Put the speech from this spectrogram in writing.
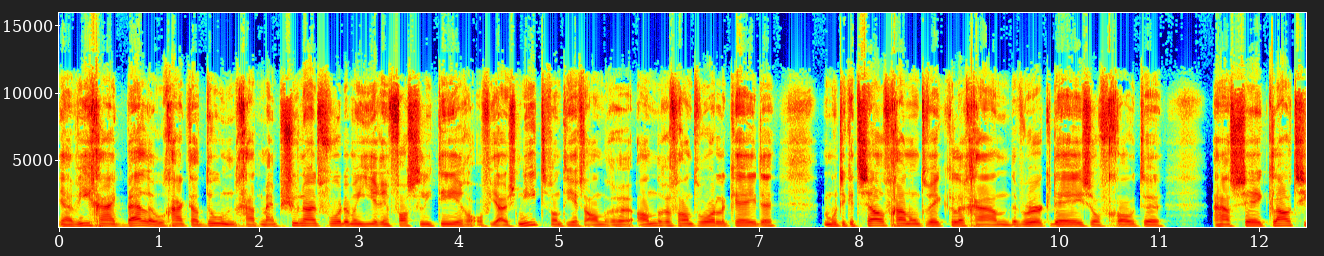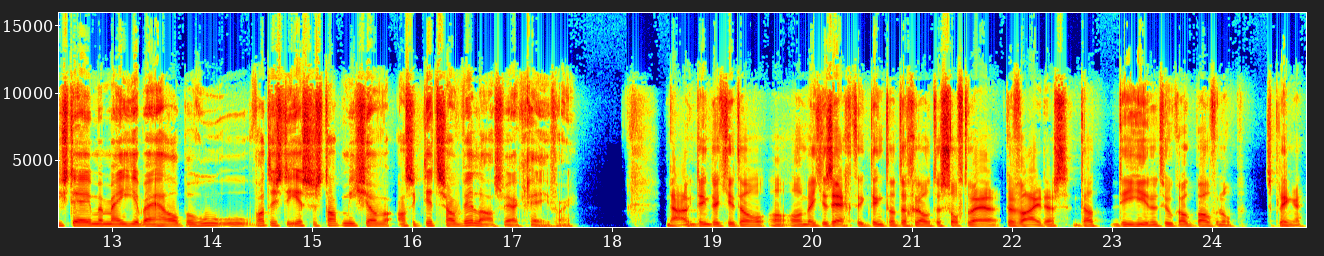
ja, wie ga ik bellen? Hoe ga ik dat doen? Gaat mijn pensioenuitvoerder me hierin faciliteren of juist niet? Want die heeft andere, andere verantwoordelijkheden. Moet ik het zelf gaan ontwikkelen? Gaan de workdays of grote HC cloud systemen mij hierbij helpen? Hoe, wat is de eerste stap, Michel, als ik dit zou willen als werkgever? Nou, ik denk dat je het al, al, een beetje zegt. Ik denk dat de grote software providers, dat die hier natuurlijk ook bovenop springen.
